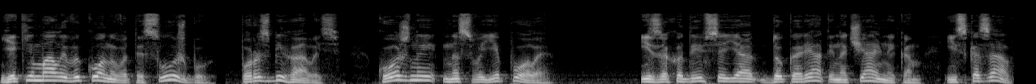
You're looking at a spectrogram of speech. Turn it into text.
які мали виконувати службу, порозбігались, кожний на своє поле. І заходився я докоряти начальникам і сказав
